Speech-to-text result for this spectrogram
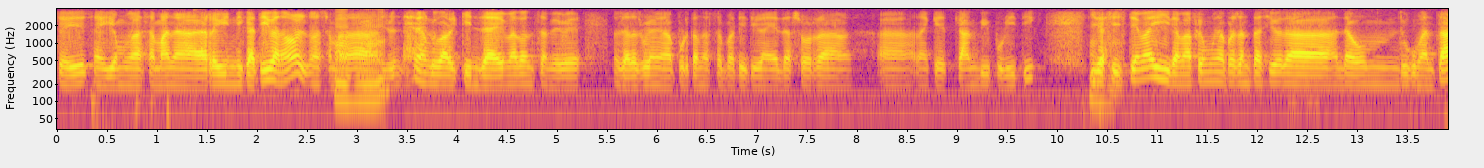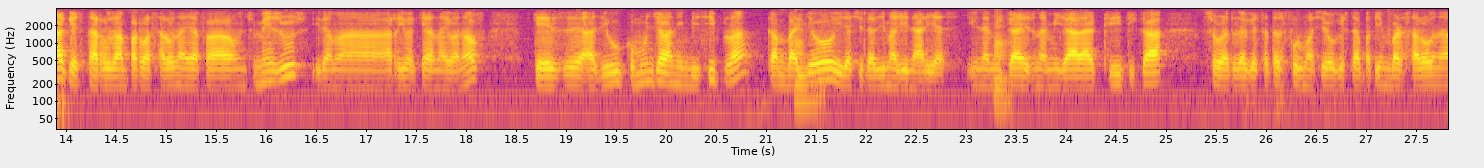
sí, seguim una setmana reivindicativa, no? És una setmana, uh Mhm. -huh. juntament amb el 15M, doncs també bé, nosaltres volem aportar el nostre petit granet de sorra eh, en aquest canvi polític i de sistema i demà fem una presentació de- d'un documental que està rodant per Barcelona ja fa uns mesos i demà arriba aquí a la Ivanov que és, es diu Com un gegant invisible, Can Batlló i les ciutats imaginàries. I una mica és una mirada crítica sobre tota aquesta transformació que està patint Barcelona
